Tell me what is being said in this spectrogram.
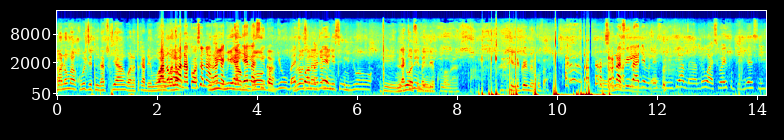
mwanaume akuje tu rafiki yangu anataka demu wangu. Wanaume wanakosana haraka juu ya jela siko juu but kwa maana madem mimi si- niliua lakini nilikuwa imekufa. ilikuwa imekufa. Sasa unafeel aje vile simtia ameambiwa asiwahi kupigia simu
